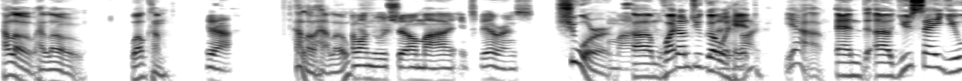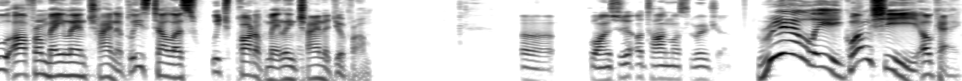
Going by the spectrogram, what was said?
Hello, hello. Welcome. Yeah, Hello, hello. I want to share my experience. Sure. My Um, why don't you go ahead? life. Yeah. And uh, you say you are from mainland China. Please tell us which part of mainland China you're from. Uh, Guangxi Autonomous Region. Really, Guangxi. Okay,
